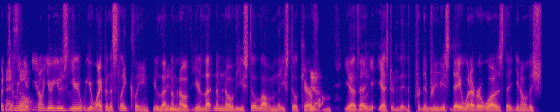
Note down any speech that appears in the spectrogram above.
But I mean, so, you, you, know, you're using you're you're wiping the slate clean. You're letting mm-hmm. them know you're letting them know that you still love them and that you still care yeah, for them. Yeah, absolutely. that yesterday, the, the, the mm-hmm. previous day, whatever it was, that you know, the sh-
